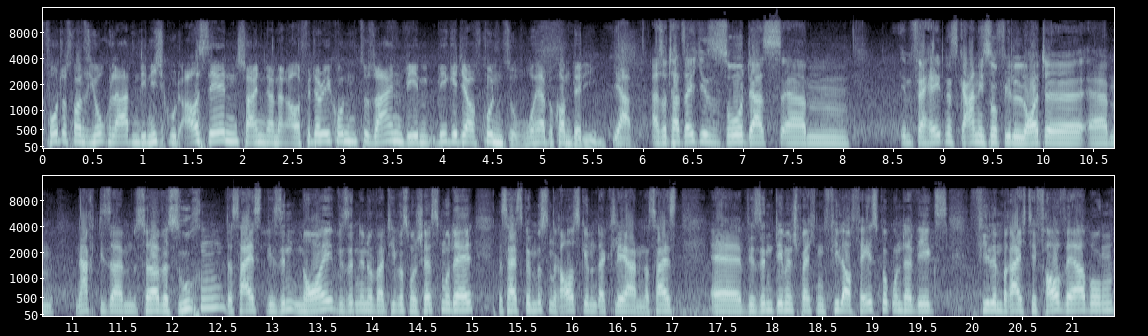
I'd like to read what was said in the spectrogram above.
Fotos von sich hochladen, die nicht gut aussehen, scheinen dann Outfittery-Kunden zu sein. Wie, wie geht ihr auf Kunden zu? Woher bekommt ihr die? Ja, also tatsächlich ist es so, dass ähm, im Verhältnis gar nicht so viele Leute ähm, nach diesem Service suchen. Das heißt, wir sind neu, wir sind ein innovatives Geschäftsmodell. Das heißt, wir müssen rausgehen und erklären. Das heißt, äh, wir sind dementsprechend viel auf Facebook unterwegs, viel im Bereich TV-Werbung,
